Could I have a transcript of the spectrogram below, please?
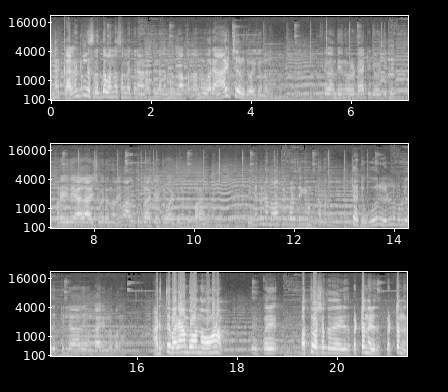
അങ്ങനെ കലണ്ടറിൽ ശ്രദ്ധ വന്ന സമയത്തിനാണ് പിന്നെ നമ്മൾ നോക്കുമ്പോൾ നമ്മൾ ഓരോ ആഴ്ചകൾ ചോദിക്കാൻ തുടങ്ങി. ഇരുപതാം തീയതി ഒരു ഡേറ്റ് ചോദിച്ചിട്ട് പറയും ഇത് ഏതാഴ്ച വരും എന്ന് പറയുമ്പോൾ അത് തിങ്കളാഴ്ച ചൊവ്വാഴ്ച എന്നൊക്കെ പറയാൻ തുടങ്ങി. പിന്നെ പിന്നെ നോക്കിയപ്പോഴത്തേക്കും കറക്റ്റായിട്ട് ഒരു എള്ളു പുള്ളി തെറ്റില്ലാതെ കാര്യങ്ങൾ പറയണം. അടുത്ത് വരാൻ പോകുന്ന ഓണം ഒരു പത്ത് വർഷത്തെ എഴുത് പെട്ടെന്ന് എഴുത് പെട്ടെന്ന്.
